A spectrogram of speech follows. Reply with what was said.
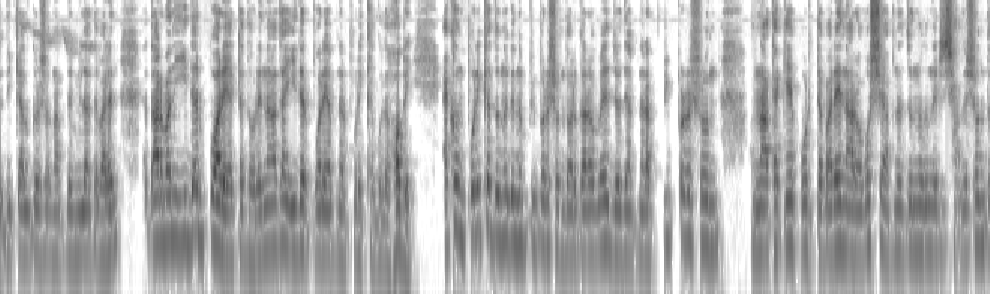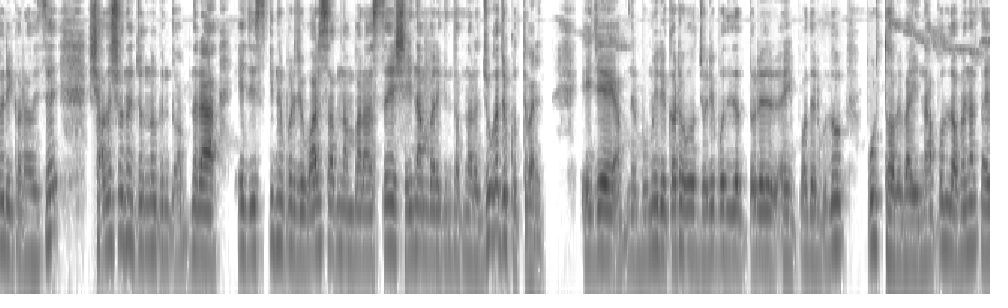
যদি ক্যালকুলেশন আপনি মিলাতে পারেন, তার মানে ঈদের পরে একটা ধরে নেওয়া যায়, ঈদের পরে আপনার পরীক্ষাগুলো হবে। এখন পরীক্ষার জন্য কিন্তু প্রিপারেশন দরকার হবে। যদি আপনারা প্রিপারেশন না থাকে, পড়তে পারেন, আর অবশ্যই আপনার জন্য কিন্তু একটি সাজেশন তৈরি করা হয়েছে। সাজেশনের জন্য কিন্তু আপনারা এই যে স্ক্রিনের উপর যে হোয়াটসঅ্যাপ নাম্বার আছে, সেই নাম্বারে কিন্তু আপনারা যোগাযোগ করতে পারেন। এই যে আপনার ভূমি রেকর্ড ও জরিপ অধিদপ্তরের এই পদেরগুলো পড়তে হবে ভাই। না পড়লে হবে না, তাই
